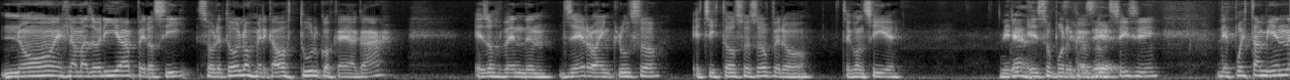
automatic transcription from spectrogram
No es la mayoría, pero sí, sobre todo los mercados turcos que hay acá, ellos venden yerba incluso. Es chistoso eso, pero se consigue. Mirá, Eso, por se ejemplo, consigue. sí, sí. Después también,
